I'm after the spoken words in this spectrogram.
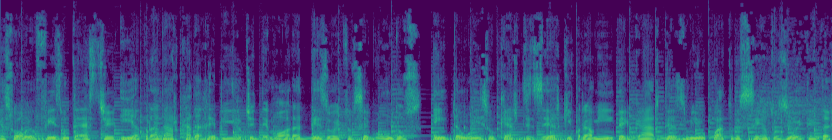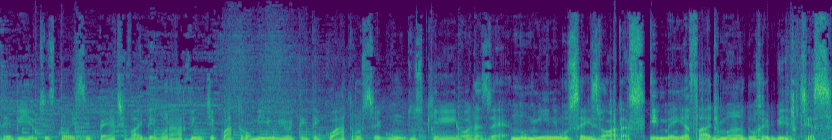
Pessoal eu fiz um teste e a para dar cada rebirth demora 18 segundos, então isso quer dizer que para mim pegar 10.480 rebirths com esse patch vai demorar 24.084 segundos. Que em horas é? No mínimo 6 horas e meia farmando rebirths.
